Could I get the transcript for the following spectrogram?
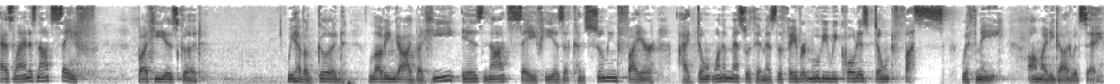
Aslan is not safe, but he is good. We have a good, loving God, but he is not safe. He is a consuming fire. I don't want to mess with him. As the favorite movie we quote is, don't fuss with me, Almighty God would say.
